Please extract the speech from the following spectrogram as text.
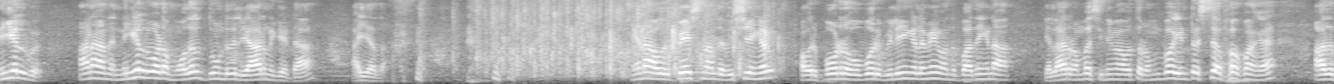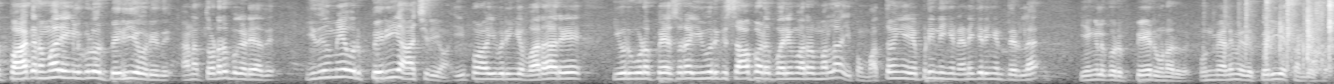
நிகழ்வு. ஆனால் அந்த நிகழ்வோட முதல் தூண்டுதல் யாருன்னு கேட்டால் ஐயா தான். ஏன்னா அவர் பேசின அந்த விஷயங்கள் அவர் போடுற ஒவ்வொரு விலையங்களுமே வந்து பார்த்தீங்கன்னா எல்லோரும் ரொம்ப சினிமாவை ரொம்ப இன்ட்ரெஸ்டாக பார்ப்பாங்க. அது பார்க்குற மாதிரி எங்களுக்குள்ள ஒரு பெரிய ஒரு இது. ஆனால் தொடர்பு கிடையாது. இதுவுமே ஒரு பெரிய ஆச்சரியம். இப்போ இவர் இங்கே வராரு இவர் கூட பேசுகிறோம் இவருக்கு சாப்பாடு பரிமாறமெல்லாம் இப்போ மற்றவங்க எப்படி நீங்கள் நினைக்கிறீங்கன்னு தெரில எங்களுக்கு ஒரு பேர் உணர்வு உண்மையாலுமே இது பெரிய சந்தோஷம்.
